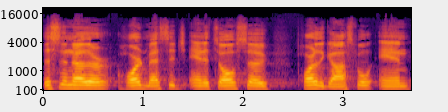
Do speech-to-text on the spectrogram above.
This is another hard message, and it's also part of the gospel, and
